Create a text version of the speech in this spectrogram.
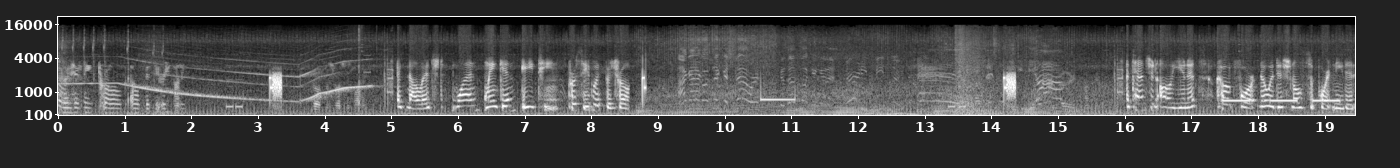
Thank you, Chloe fifteen twelve L fifty responding. Delta Source responding. Acknowledged. 1 Lincoln 18. Proceed with patrol. I gotta go take a shower because I'm looking at a dirty piece of. This is fucking me off. Other contact. Attention all units. Code 4. No additional support needed.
